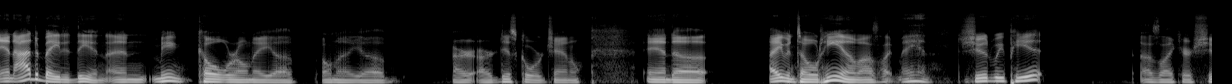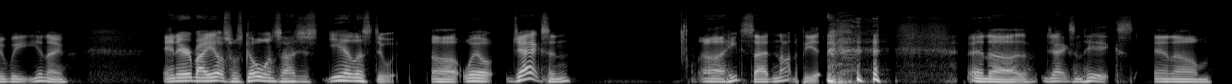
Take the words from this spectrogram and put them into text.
and I debated then, and me and Cole were on a uh, on a uh, our our Discord channel, and uh, I even told him I was like, "Man, should we pit?" I was like, "Or should we?" You know, and everybody else was going, so I just, yeah, let's do it. Uh, well, Jackson, uh, he decided not to pit, and uh, Jackson Hicks, and um,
